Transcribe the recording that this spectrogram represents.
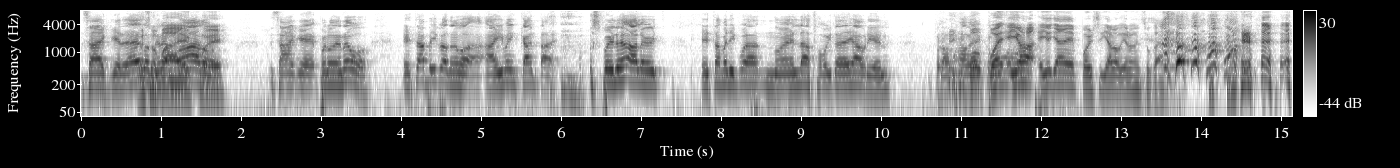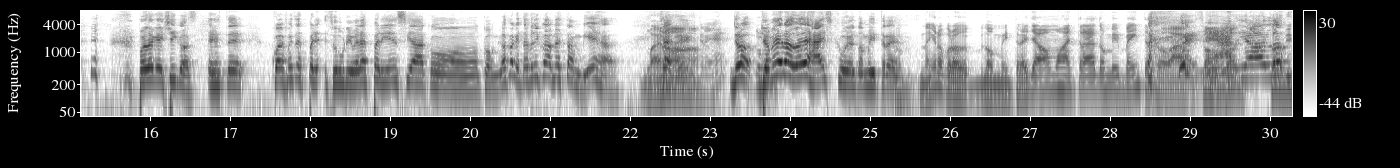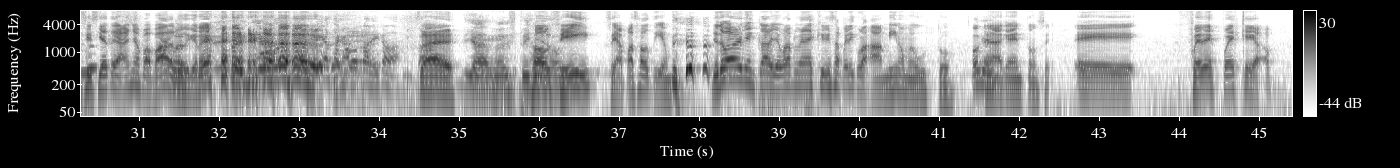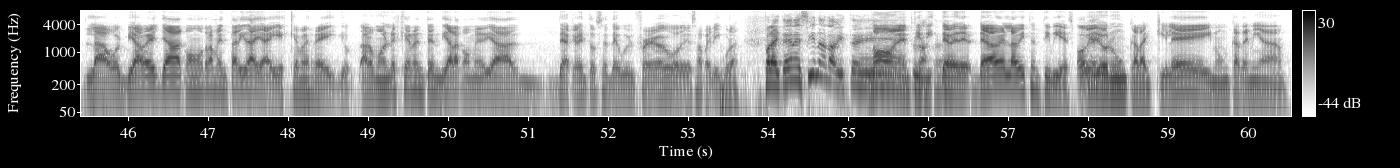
¿Sabes? Que era de los Eso nenes para él malos. fue. ¿Sabes? Que, pero de nuevo, esta película, de nuevo, a- ahí me encanta. Spoiler alert, esta película no es la favorita de Gabriel. Pero vamos a ver Pues, pues ellos, ellos ya de por sí ya lo vieron en su casa. Pues ok, chicos, este, ¿cuál fue su, primera experiencia con, con... No, porque esta película no es tan vieja. Bueno, O sea, ¿Tres? Yo, no- yo me gradué de high school en el 2003. negro, pero 2003 ya vamos a entrar al 2020. so, ah, son, Ya, son- diablo. son 17 años, papá, ¿lo que crees? Ya se acabó otra década. ¿Sabes? Ya, no, estoy So, viejo. sí, se ha pasado tiempo. Yo te voy a ver bien claro, yo la primera vez que vi esa película, a mí no me gustó. Ok. En aquel entonces. Eh, fue después que ah, la volví a ver ya con otra mentalidad y ahí es que me reí. Yo, a lo mejor no es que no entendía la comedia de aquel entonces de Will Ferrell o de esa película. ¿Para ahí en el cine o la viste en No, en TV, debe, de- debe haberla visto en TBS, porque yo nunca la alquilé y nunca tenía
